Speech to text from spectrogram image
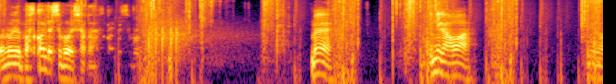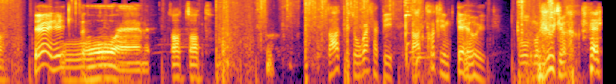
Өнөө балкон дээр шиг байшаага. Мэ. Энийг аваа. Ээ нээлтсэн. Оо амар. Зод зод. Зоод гэж угаасаа би зодтол юмтай ой. Буу мөрөж байгаа.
